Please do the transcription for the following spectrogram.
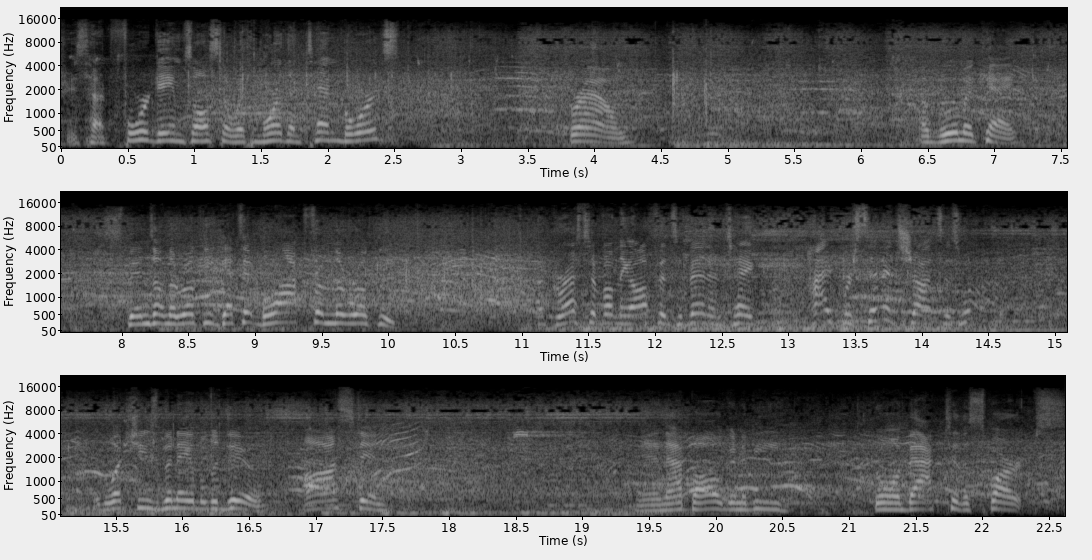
She's had four games also with more than 10 boards. Brown. Ogwumike spins on the rookie, gets it blocked from the rookie. Aggressive on the offensive end and take high percentage shots as well with what she's been able to do. Austin. And that ball going to be going back to the Sparks.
